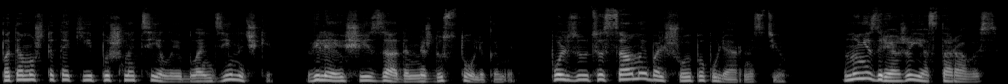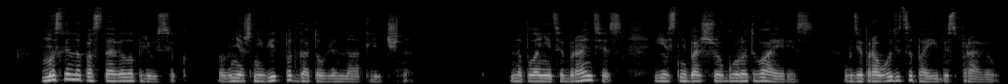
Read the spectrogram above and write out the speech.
Потому что такие пышнотелые блондиночки, виляющие задом между столиками, пользуются самой большой популярностью. Но не зря же я старалась. Мысленно поставила плюсик. Внешний вид подготовлен на отлично. На планете Брантис есть небольшой город Вайрис, где проводятся бои без правил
